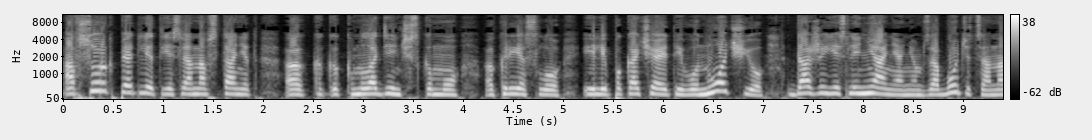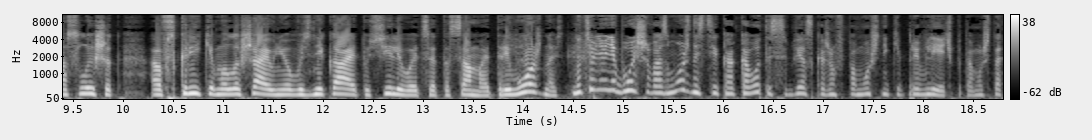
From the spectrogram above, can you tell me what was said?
А в 45 лет, если она встанет а, к, к- младенческому а, креслу или покачает его ночью, даже если няня о нем заботится, она слышит вскрики малыша, и у нее возникает, усиливается эта самая тревожность. Но, тем не менее, больше возможностей как кого-то себе, скажем, в помощники привлечь, потому что,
